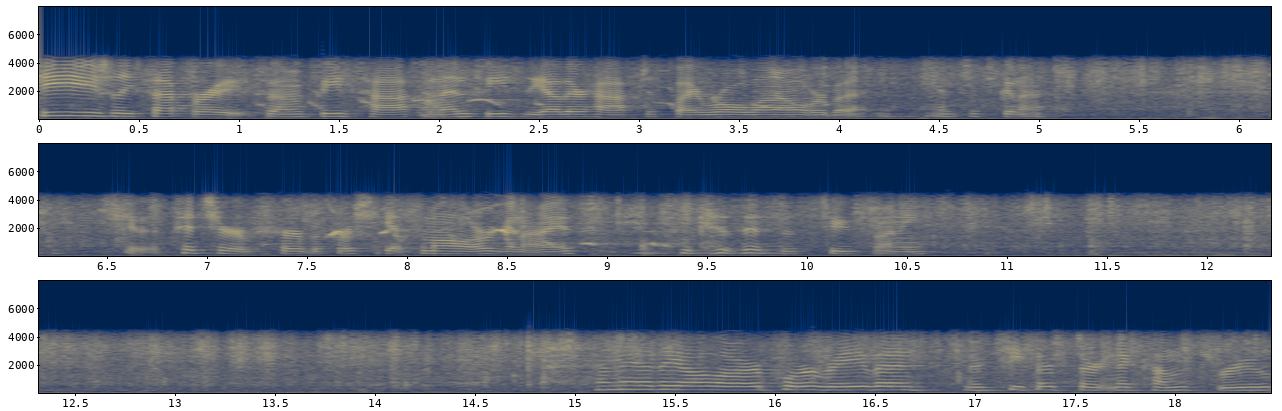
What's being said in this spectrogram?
she usually separates them, feeds half, and then feeds the other half just by rolling over, but I'm just going to get a picture of her before she gets them all organized, because this is too funny. And there they all are, poor Raven. Their teeth are starting to come through.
